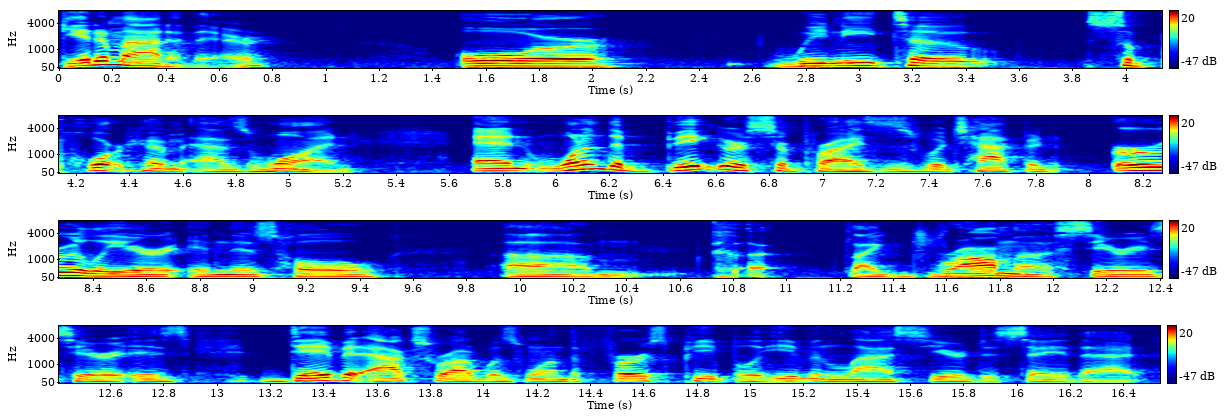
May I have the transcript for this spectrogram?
get him out of there, or we need to support him as one. And one of the bigger surprises, which happened earlier in this whole um, like drama series here, is David Axelrod was one of the first people, even last year, to say that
